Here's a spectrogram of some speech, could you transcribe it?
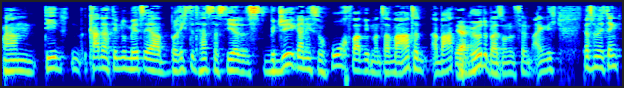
ähm, die, gerade nachdem du mir jetzt eher berichtet hast, dass hier das Budget gar nicht so hoch war, wie man es erwartet, erwarten ja. würde bei so einem Film eigentlich, dass man sich denkt,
